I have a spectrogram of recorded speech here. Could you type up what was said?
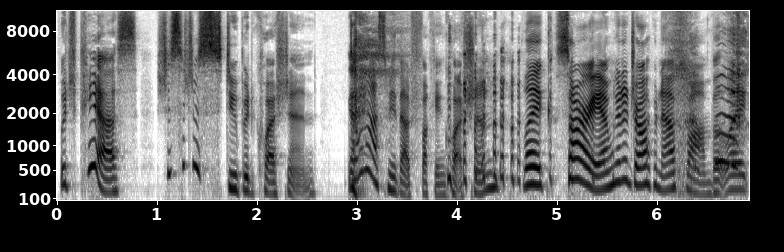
Which PS, it's just such a stupid question. Don't ask me that fucking question. like, sorry, I'm going to drop an F bomb, but like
